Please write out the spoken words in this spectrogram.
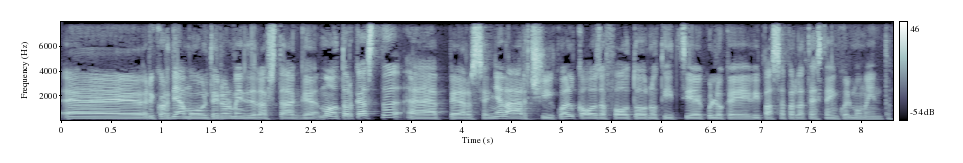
Eh, ricordiamo ulteriormente l'hashtag Motorcast eh, per segnalarci qualcosa, foto, notizie, quello che vi passa per la testa in quel momento.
